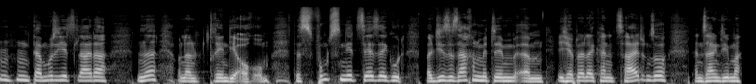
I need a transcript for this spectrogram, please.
da muss ich jetzt leider, ne? Und dann drehen die auch um. Das funktioniert sehr, sehr gut, weil diese Sachen mit dem, ähm, ich habe leider keine Zeit und so, dann sagen die immer,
